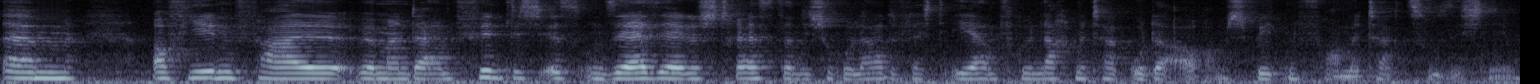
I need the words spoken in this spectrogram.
ähm, auf jeden Fall, wenn man da empfindlich ist und sehr, sehr gestresst, dann die Schokolade vielleicht eher am frühen Nachmittag oder auch am späten Vormittag zu sich nehmen.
